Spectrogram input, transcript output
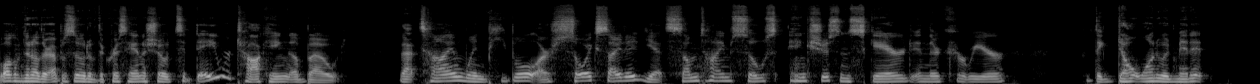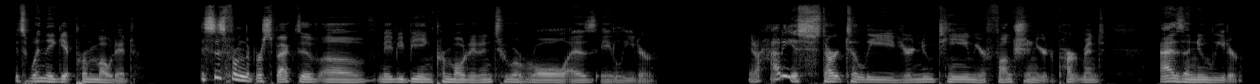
Welcome to another episode of The Chris Hanna Show. Today we're talking about that time when people are so excited, yet sometimes so anxious and scared in their career that they don't want to admit it. It's when they get promoted. This is from the perspective of maybe being promoted into a role as a leader. You know, how do you start to lead your new team, your function, your department as a new leader?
